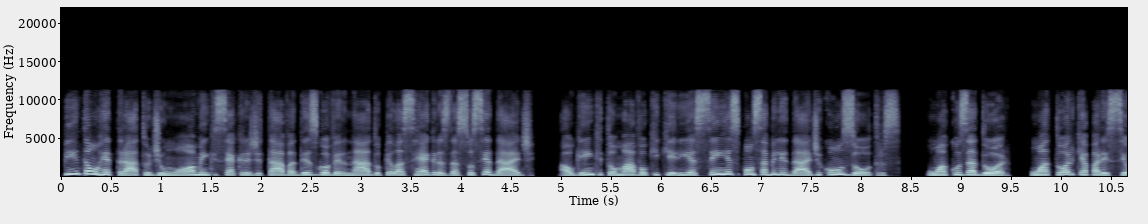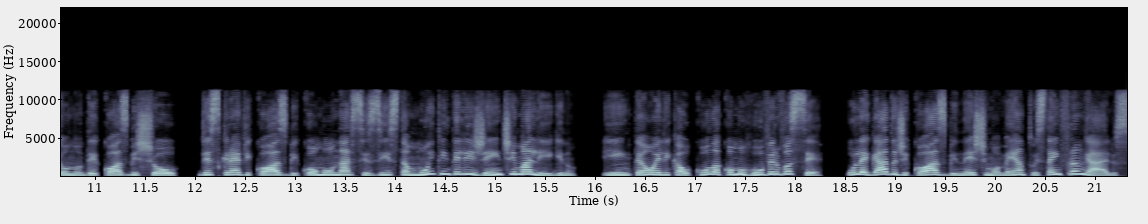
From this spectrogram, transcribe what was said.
Pinta um retrato de um homem que se acreditava desgovernado pelas regras da sociedade, alguém que tomava o que queria sem responsabilidade com os outros, um acusador, um ator que apareceu no The Cosby Show, descreve Cosby como um narcisista muito inteligente e maligno. E então ele calcula como Hoover você. O legado de Cosby neste momento está em frangalhos.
